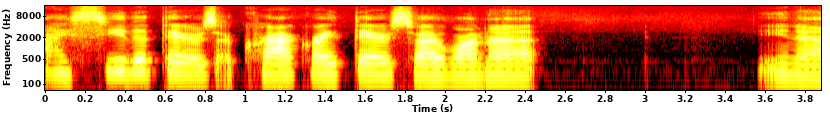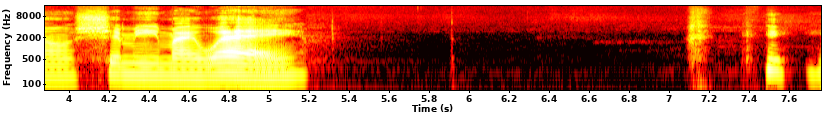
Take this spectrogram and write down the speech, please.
I see that there's a crack right there, so I want to, you know, shimmy my way.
